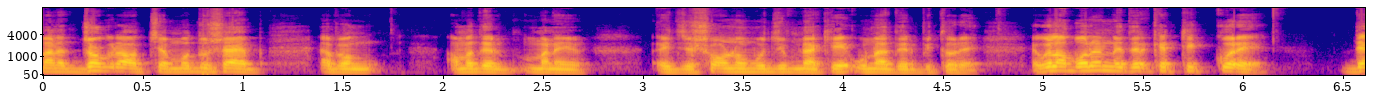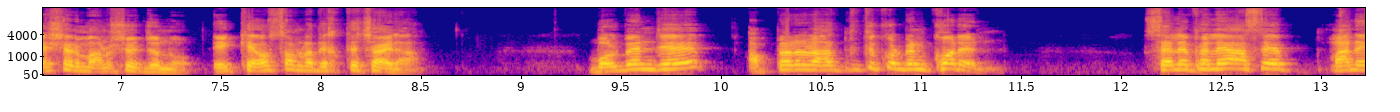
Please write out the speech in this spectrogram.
মানে ঝগড়া হচ্ছে মধু সাহেব এবং আমাদের মানে এই যে স্বর্ণ মুজিব নাকি উনাদের ভিতরে। এগুলা বলেন এদেরকে ঠিক করে দেশের মানুষের জন্য। এই কেওস আমরা দেখতে চাই না। বলবেন যে আপনারা রাজনীতি করবেন, করেন। ছেলে ফেলে আছে মানে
